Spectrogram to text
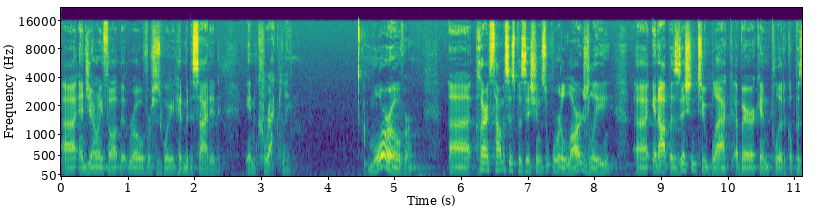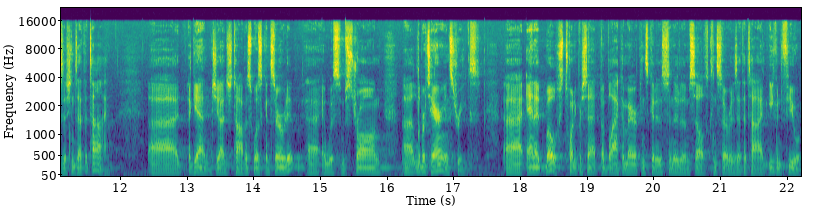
uh, and generally thought that Roe versus Wade had been decided incorrectly. Moreover, uh, Clarence Thomas's positions were largely uh, in opposition to black American political positions at the time. Uh, again, Judge Thomas was conservative uh, and with some strong libertarian streaks. and at most, 20% of black Americans considered themselves conservatives at the time, even fewer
